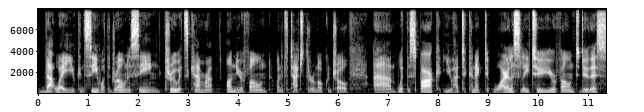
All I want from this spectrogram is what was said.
that way you can see what the drone is seeing through its camera on your phone when it's attached to the remote control. Um, with the Spark, you had to connect it wirelessly to your phone to do this.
